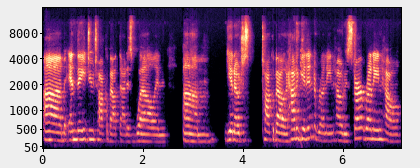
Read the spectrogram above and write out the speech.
Um, and they do talk about that as well. And um, you know just talk about how to get into running, how to start running, how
